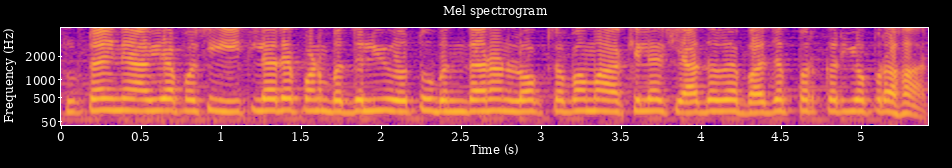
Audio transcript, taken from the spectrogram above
ચૂંટાઈને આવ્યા પછી હિટલરે પણ બદલ્યું હતું બંધારણ. લોકસભામાં અખિલેશ યાદવે ભાજપ પર કર્યો પ્રહાર.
